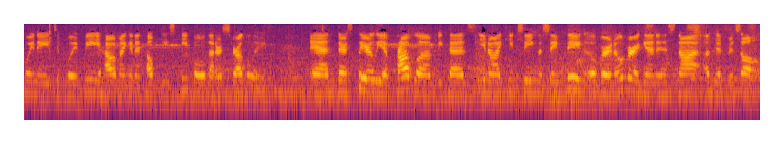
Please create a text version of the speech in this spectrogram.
point A to point B? How am I going to help these people that are struggling? And there's clearly a problem because you know I keep seeing the same thing over and over again, and it's not a good result.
